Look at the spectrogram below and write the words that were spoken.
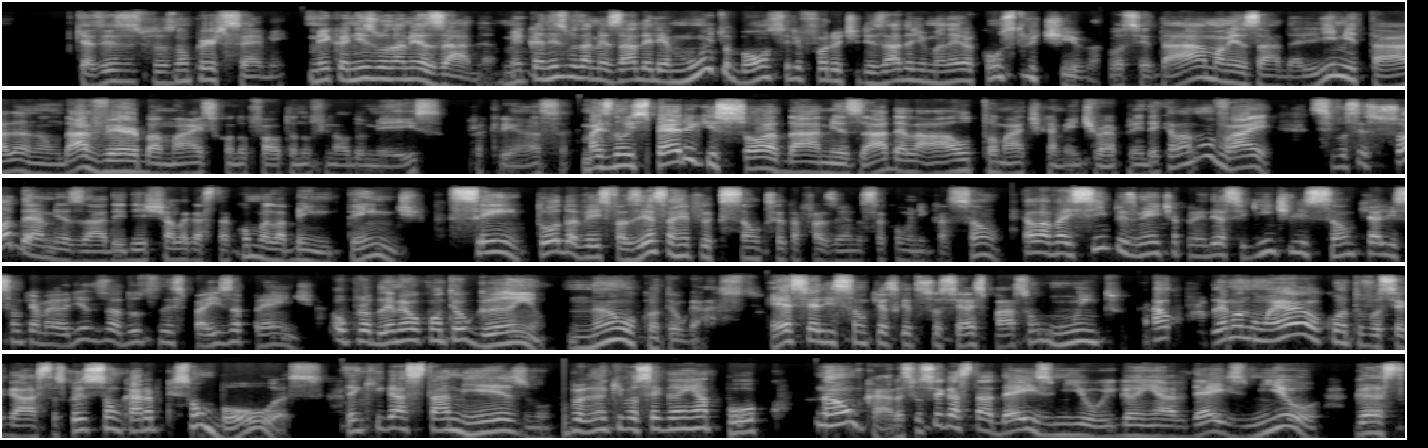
que às vezes as pessoas não percebem. O mecanismo da mesada. O mecanismo da mesada ele é muito bom se ele for utilizado de maneira construtiva. Você dá uma mesada limitada, não dá verba mais quando falta no final do mês para criança, mas não espere que só dar a mesada ela automaticamente vai aprender que ela não vai. Se você só der a mesada e deixar ela gastar como ela bem entende, sem toda vez fazer essa reflexão que você está fazendo, essa comunicação, ela vai simplesmente aprender a seguinte lição, que é a lição que a maioria dos adultos nesse país aprende. O problema é o quanto eu ganho, não o quanto eu gasto. Essa é a lição que as redes sociais passam muito. Ah, o problema não é o quanto você gasta, as coisas são caras porque são boas. Tem que gastar mesmo. O problema é que você ganha pouco. Não, cara, se você gastar 10 mil e ganhar 10 mil,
